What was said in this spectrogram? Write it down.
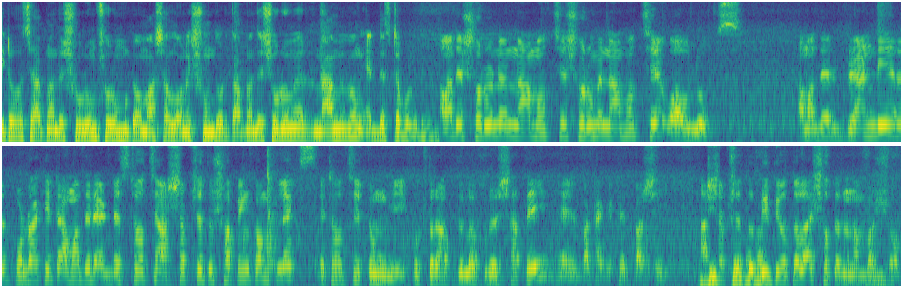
এটা হচ্ছে আপনাদের শোরুম শোরুমটাও মাসাল্লাহ অনেক সুন্দর। তো আপনাদের শোরুমের নাম এবং অ্যাড্রেসটা বলে দেবেন। আমাদের শোরুমের নাম হচ্ছে শোরুমের নাম হচ্ছে ওয়াউলুকস আমাদের ব্র্যান্ডের প্রোডাক্ট এটা আমাদের অ্যাড্রেসটা হচ্ছে আশরাফ সেতু শপিং কমপ্লেক্স এটা হচ্ছে টুঙ্গি উত্তর আবদুল্লাপুরের সাথেই বাটাগেটের পাশেই। আশরাফ সেতু? দ্বিতীয় তলায় সতেরো নম্বর শপ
